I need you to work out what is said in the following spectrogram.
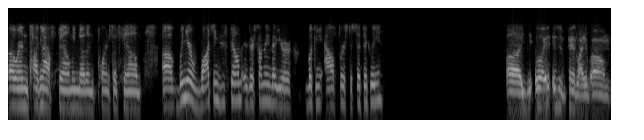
Oh, and talking about film, we know the importance of film. Uh, when you're watching this film, is there something that you're looking out for specifically? Uh, well, it, it just depends. Like, um,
